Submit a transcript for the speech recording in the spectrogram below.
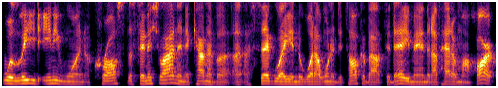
will lead anyone across the finish line, and it kind of a, a segue into what I wanted to talk about today, man, that I've had on my heart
